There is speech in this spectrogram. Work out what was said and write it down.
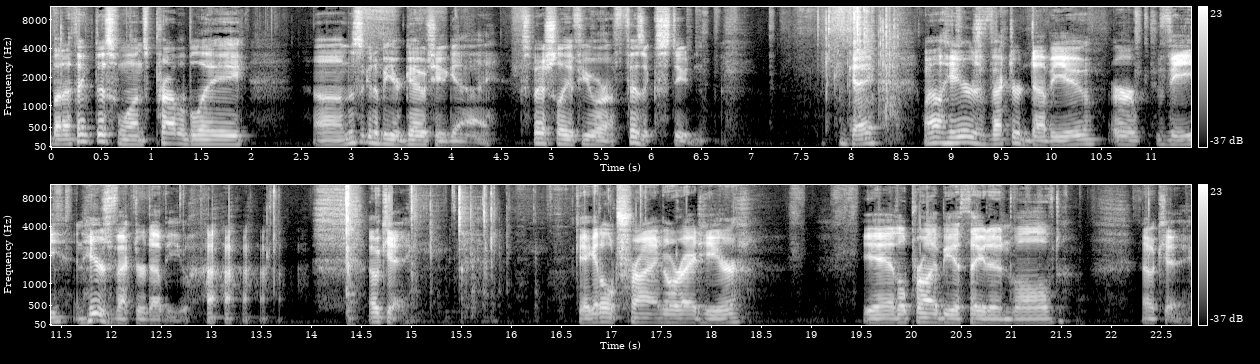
but I think this one's probably, um, this is gonna be your go-to guy, especially if you are a physics student. Okay, well here's vector W, or V, and here's vector W. okay, Okay, I got a little triangle right here. Yeah, there'll probably be a theta involved. Okay.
